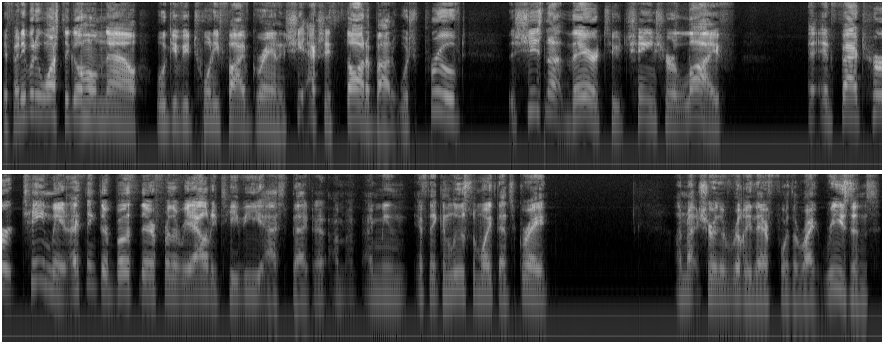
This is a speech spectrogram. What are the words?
if anybody wants to go home now we'll give you 25 grand. And she actually thought about it which proved that she's not there to change her life in fact, her teammate, I think they're both there for the reality TV aspect. I, mean, if they can lose some weight, that's great. I'm not sure they're really there for the right reasons.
